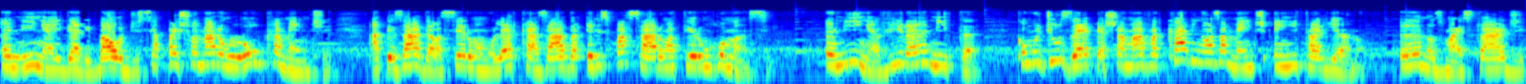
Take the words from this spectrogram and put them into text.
Aninha e Garibaldi se apaixonaram loucamente. Apesar dela ser uma mulher casada, eles passaram a ter um romance. Aninha vira Anita, como Giuseppe a chamava carinhosamente em italiano. Anos mais tarde,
